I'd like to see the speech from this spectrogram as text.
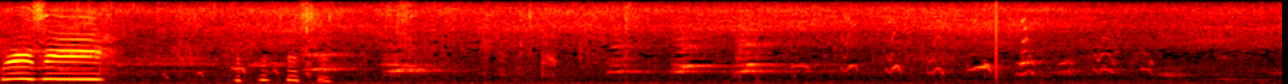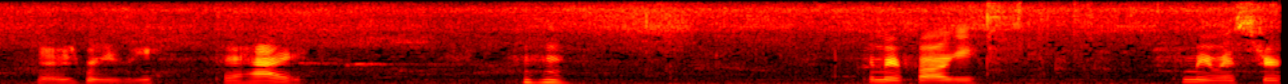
Breezy! There's Breezy. Say hi. Come here, Foggy. Come here, mister.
